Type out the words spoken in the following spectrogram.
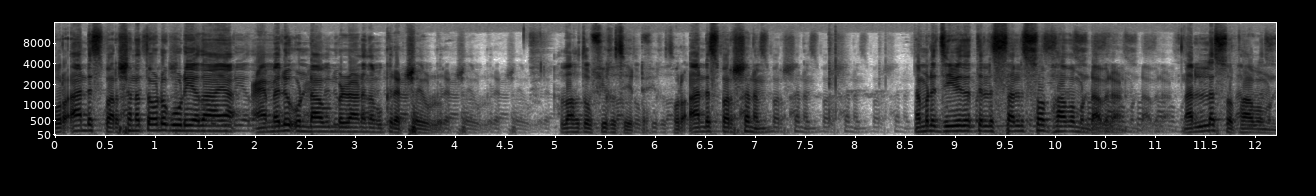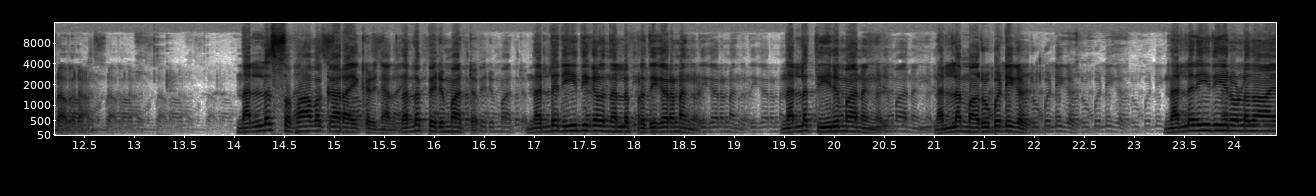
ഖുർആന്റെ സ്പർശനത്തോടു കൂടിയതായ അമലു ഉണ്ടാവുമ്പോഴാണ് നമുക്ക് രക്ഷയുള്ളൂ. അള്ളാഹു തൗഫീഖ് ചെയ്യട്ടെ. ഖുർആന്റെ സ്പർശനം നമ്മുടെ ജീവിതത്തിൽ സൽസ്വഭാവം ഉണ്ടാവലാണ്. നല്ല സ്വഭാവം ഉണ്ടാവലാണ്. നല്ല സ്വഭാവക്കാരായി കഴിഞ്ഞാൽ നല്ല പെരുമാറ്റം നല്ല രീതികൾ നല്ല പ്രതികരണങ്ങൾ നല്ല തീരുമാനങ്ങൾ നല്ല മറുപടികൾ നല്ല രീതിയിലുള്ളതായ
